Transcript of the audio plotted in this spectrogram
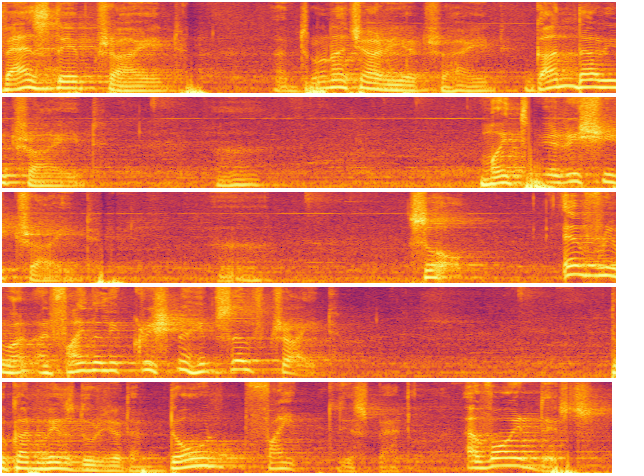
Vyasdev tried, Dronacharya tried, Gandhari tried, uh, Maitreya Rishi tried. Uh, so, everyone, and finally Krishna himself tried to convince Duryodhana, don't fight this battle. Avoid this.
